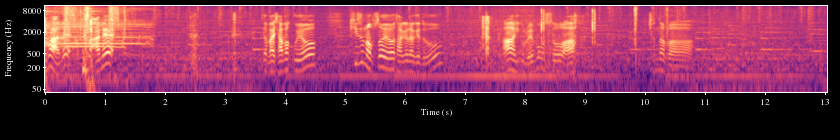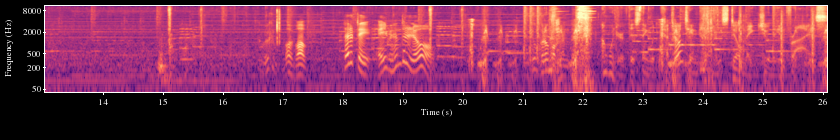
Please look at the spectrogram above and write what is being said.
그거 안해! 그거 안해! 일단 많이 잡았고요. 킷은 없어요 당연하게도. 아 이걸 왜 먹었어? 아 미쳤나봐. 왜 이렇게 어, 와 때릴 때 에임이 흔들려 이건 그런 거 없는데 I wonder if this thing would cut a tin can and still make julienne fries.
